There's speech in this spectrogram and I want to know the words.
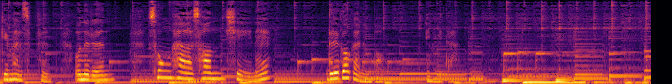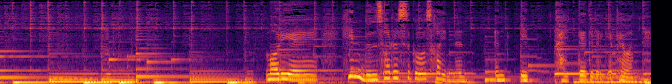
느낌 한 스푼. 오늘은 송하선 시인의 늙어가는 법입니다. 머리에 흰 눈설을 쓰고 서 있는 은빛 갈대들에게 배웠네.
